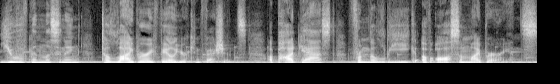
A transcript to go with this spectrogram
You have been listening to Library Failure Confessions, a podcast from the League of Awesome Librarians.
